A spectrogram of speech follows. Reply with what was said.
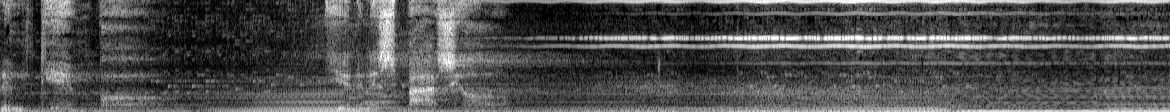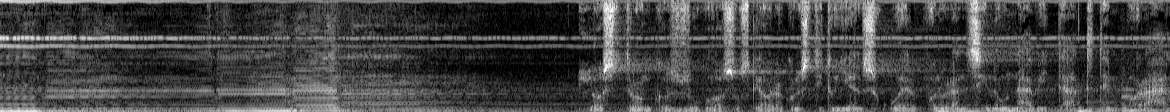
en el tiempo y en el espacio. Los troncos rugosos que ahora constituían su cuerpo no eran sino un hábitat temporal,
